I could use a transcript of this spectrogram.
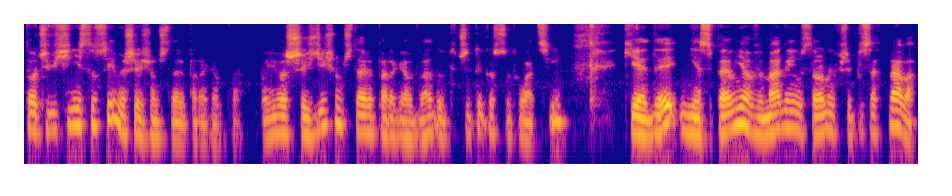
to oczywiście nie stosujemy 64 paragraf 2, ponieważ 64 paragraf 2 dotyczy tylko sytuacji, kiedy nie spełnia wymagań ustalonych w przepisach prawa,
